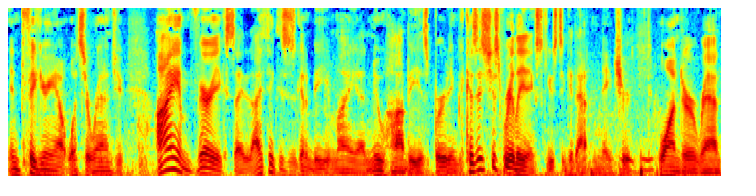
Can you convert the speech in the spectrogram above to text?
in figuring out what's around you. I am very excited. I think this is going to be my uh, new hobby is birding because it's just really an excuse to get out in nature, wander around.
